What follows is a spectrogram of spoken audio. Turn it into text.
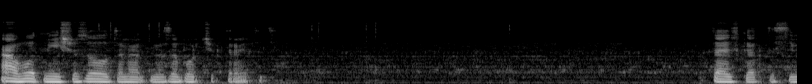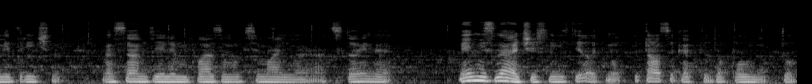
А, вот мне еще золото надо на заборчик тратить. пытаюсь как-то симметрично. На самом деле база максимально отстойная. Я не знаю, что с ней сделать, но пытался как-то дополнить ту.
